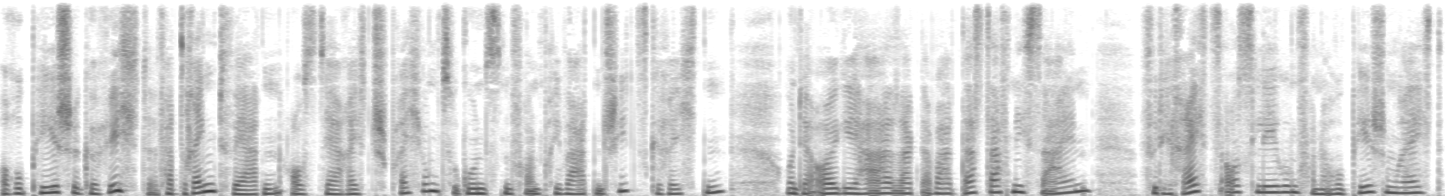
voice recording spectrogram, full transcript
europäische Gerichte verdrängt werden aus der Rechtsprechung zugunsten von privaten Schiedsgerichten. Und der EuGH sagt aber, das darf nicht sein. Für die Rechtsauslegung von europäischem Recht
